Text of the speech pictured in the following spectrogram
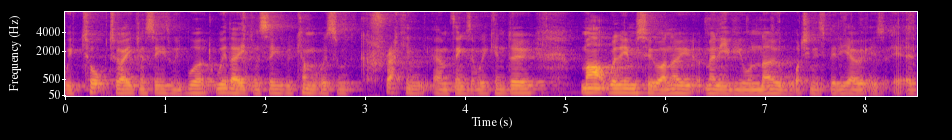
we've talked to agencies, we've worked with agencies, we've come up with some cracking um, things that we can do. Mark Williams, who I know many of you will know watching this video, is, has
